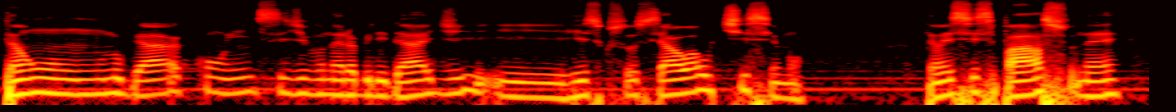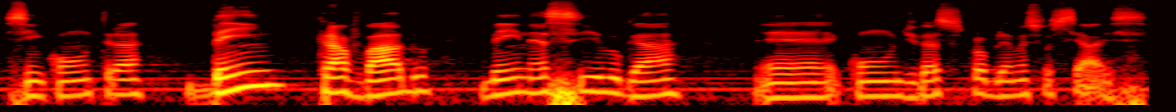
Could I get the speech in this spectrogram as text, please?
Então, um lugar com índice de vulnerabilidade e risco social altíssimo. Então, esse espaço né, se encontra bem cravado, bem nesse lugar é, com diversos problemas sociais.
